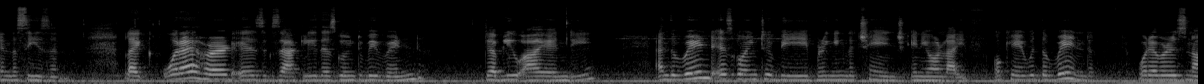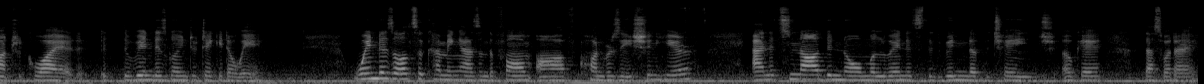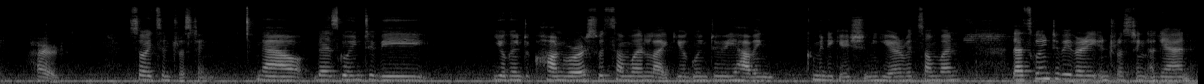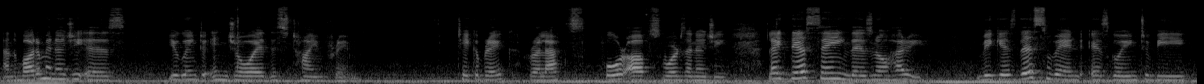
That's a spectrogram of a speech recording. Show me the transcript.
in the season. Like what I heard is exactly there's going to be wind, W I N D, and the wind is going to be bringing the change in your life. Okay, with the wind, whatever is not required, it, the wind is going to take it away. Wind is also coming as in the form of conversation here, and it's not the normal wind, it's the wind of the change. Okay, that's what I heard so it's interesting. Now there's going to be you're going to converse with someone like you're going to be having communication here with someone. That's going to be very interesting again. And the bottom energy is you're going to enjoy this time frame. Take a break relax four of swords energy. Like they're saying there's no hurry because this wind is going to be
